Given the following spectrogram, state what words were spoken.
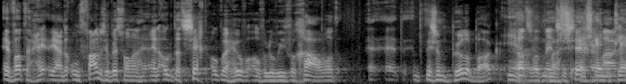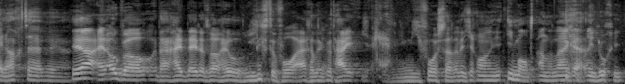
en wat er, ja, de ontvouwde zich best wel een, en ook dat zegt ook wel heel veel over Louis van Gaal. Want eh, het, het is een bullebak, Ja, dat is wat maar mensen Hij zeggen. scheen een maar- klein hart te hebben, ja. ja, en ook wel, nou, hij deed het wel heel liefdevol eigenlijk. Want hij, je kan je niet voorstellen dat je gewoon iemand aan de lijn krijgt, een jochie.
